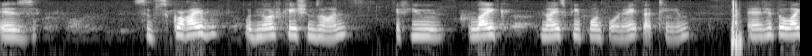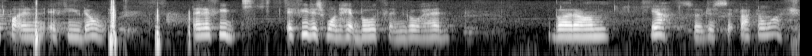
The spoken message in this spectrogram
is subscribe with notifications on if you like nice people in Fortnite, that team, and hit the like button if you don't. And if you if you just want to hit both, then go ahead. But um, yeah. So just sit back and watch.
